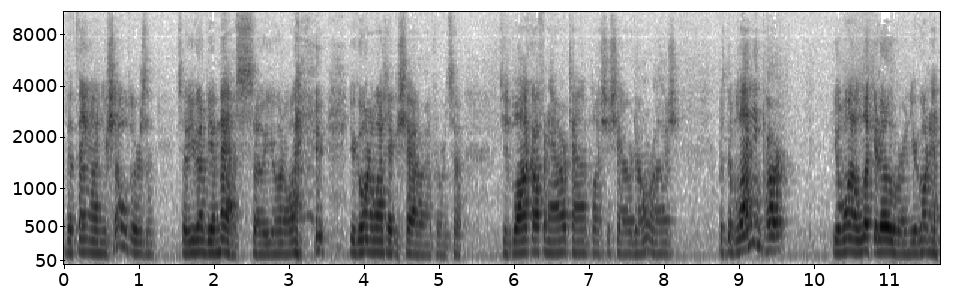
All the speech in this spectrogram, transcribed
the thing on your shoulders, and so you're going to be a mess. So you're going to want you're going to want to take a shower afterwards. So just block off an hour of time plus your shower. Don't rush. But the blending part, you'll want to look it over, and you're going to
